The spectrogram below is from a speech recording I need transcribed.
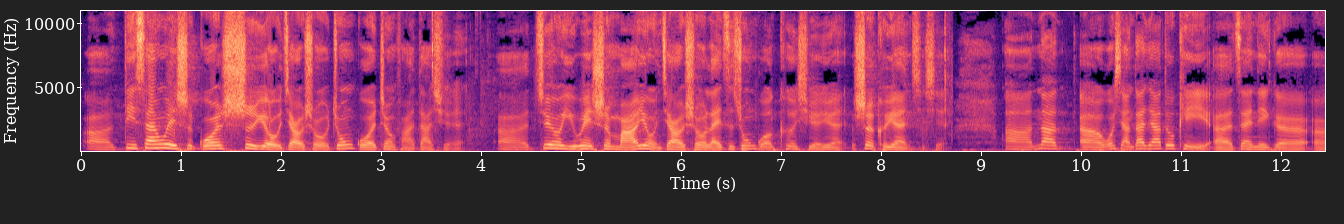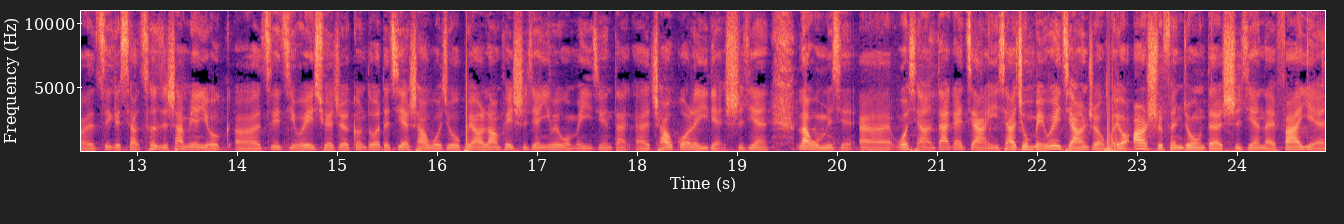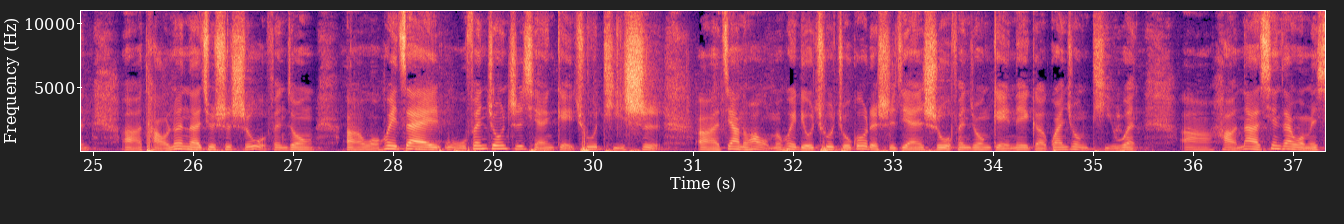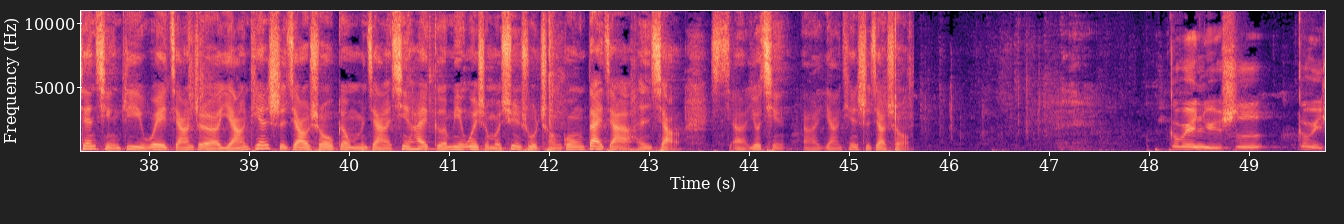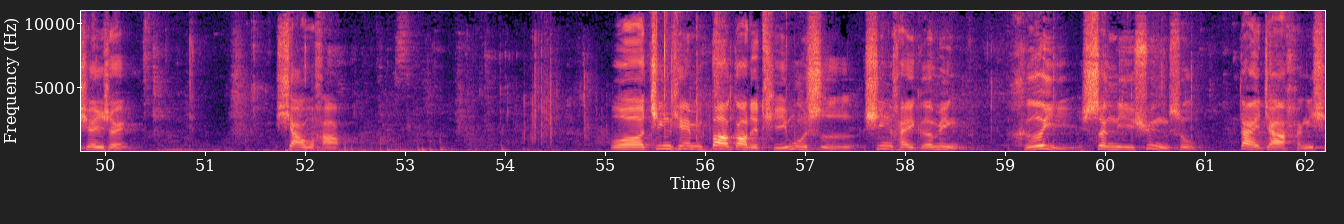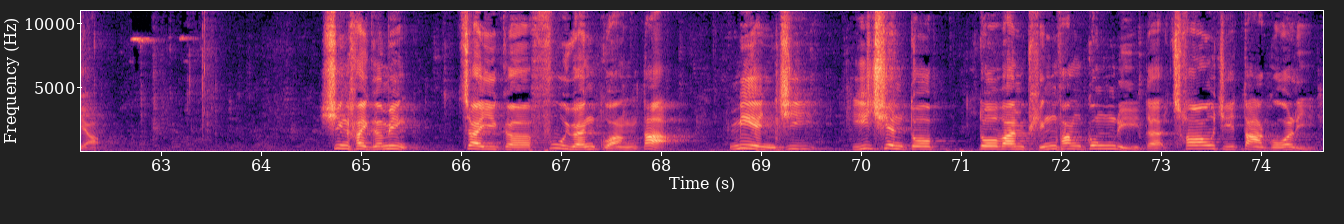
呃，第三位是郭世佑教授，中国政法大学。呃，最后一位是马勇教授，来自中国科学院社科院。谢谢。啊，那呃，我想大家都可以呃，在那个呃这个小册子上面有呃这几位学者更多的介绍，我就不要浪费时间，因为我们已经大呃超过了一点时间。那我们先呃，我想大概讲一下，就每位讲者会有二十分钟的时间来发言，啊，讨论呢就是十五分钟，呃，我会在五分钟之前给出提示，啊，这样的话我们会留出足够的时间，十五分钟给那个观众提问。啊，好，那现在我们先请第一位讲者杨天石教授跟我们讲辛亥革命为什么迅速成功，代价很小。啊，有请啊杨天石教授。各位女士、各位先生，下午好。我今天报告的题目是辛亥革命何以胜利迅速，代价很小。辛亥革命。在一个幅员广大、面积一千多多万平方公里的超级大国里，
